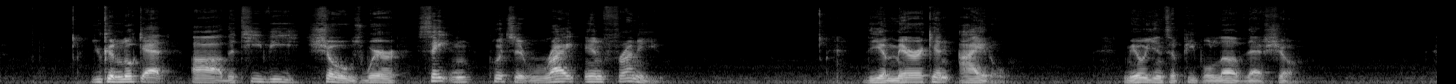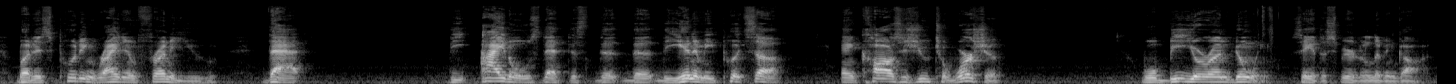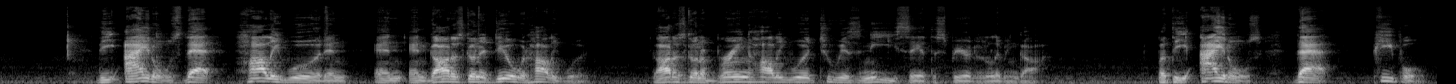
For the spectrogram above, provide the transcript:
You can look at uh, the TV shows where Satan puts it right in front of you. The American Idol. Millions of people love that show. But it's putting right in front of you that the idols that this, the, the, the enemy puts up and causes you to worship will be your undoing, saith the Spirit of the living God. The idols that Hollywood and and and God is going to deal with Hollywood. God is going to bring Hollywood to his knees, saith the Spirit of the living God. But the idols that people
